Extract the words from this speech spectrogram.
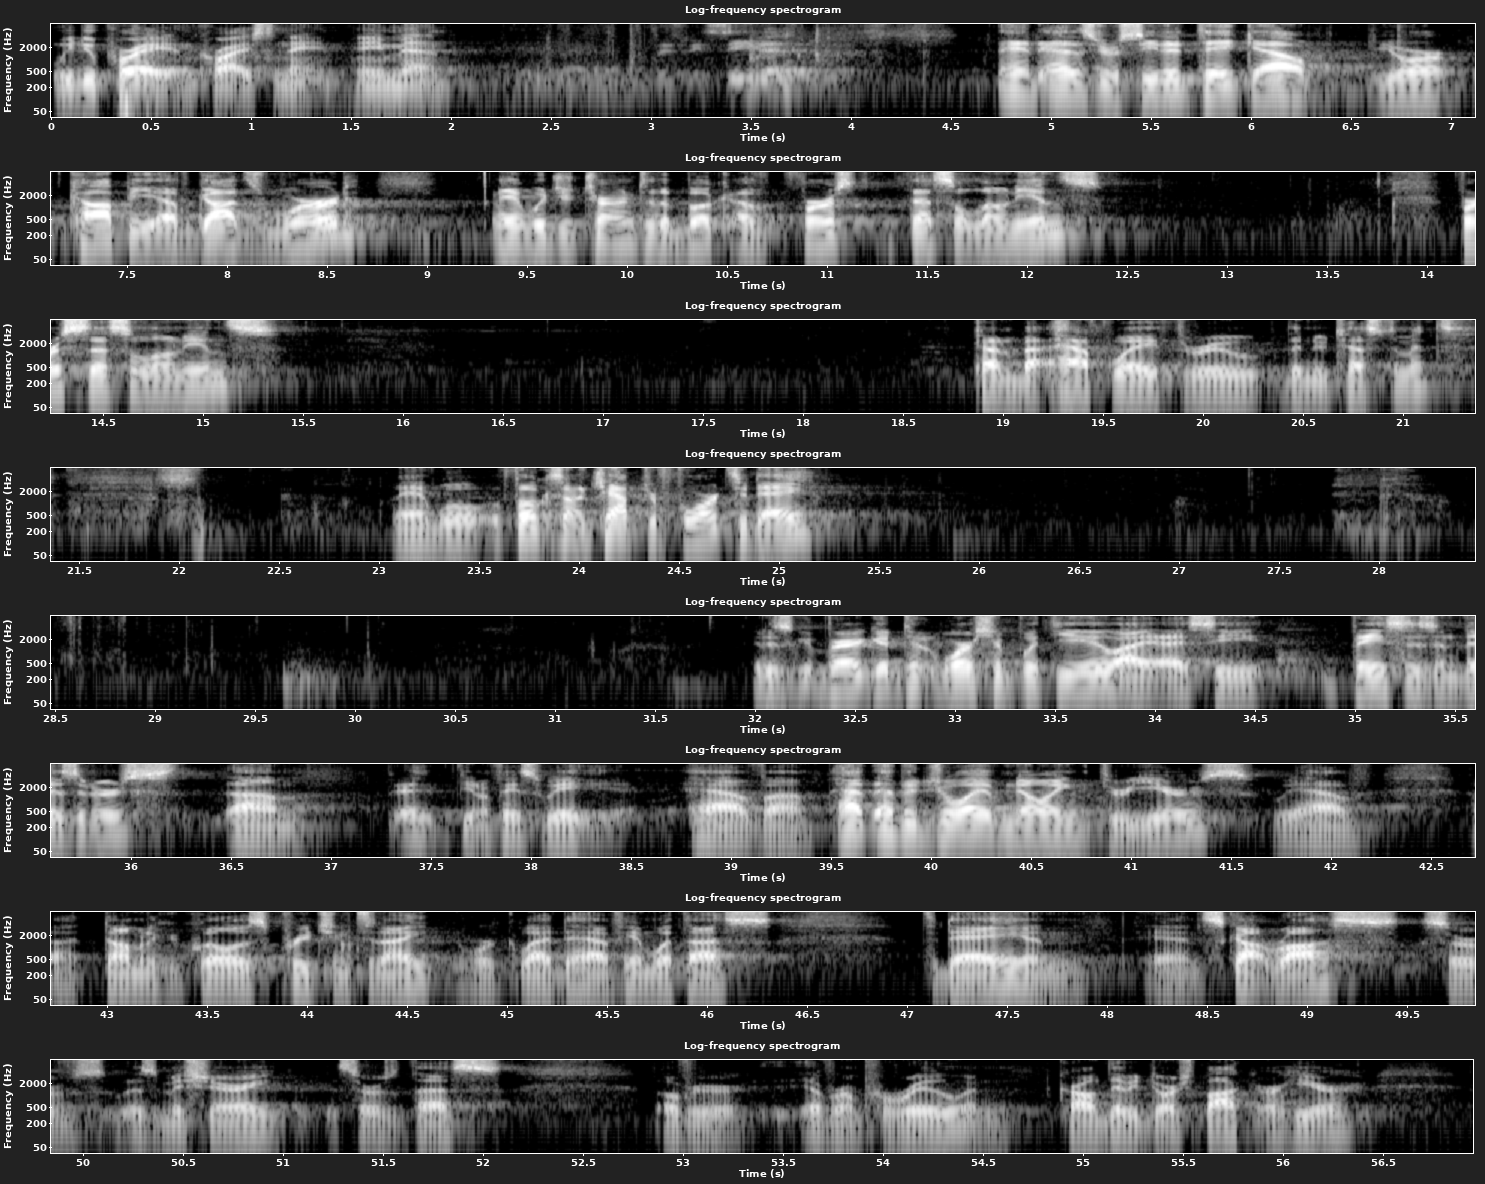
We do pray in Christ's name. Amen. Please be seated. And as you're seated, take out your copy of God's Word. And would you turn to the book of First Thessalonians? First Thessalonians. Kind of about halfway through the New Testament. And we'll focus on chapter 4 today. It is very good to worship with you. I, I see faces and visitors. Um, you know, faces we have, uh, had, had the joy of knowing through years. We have uh, Dominic Aquila's preaching tonight. We're glad to have him with us today. And, and Scott Ross serves as a missionary, serves with us over, over in Peru. And Carl and Debbie Dorschbach are here,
